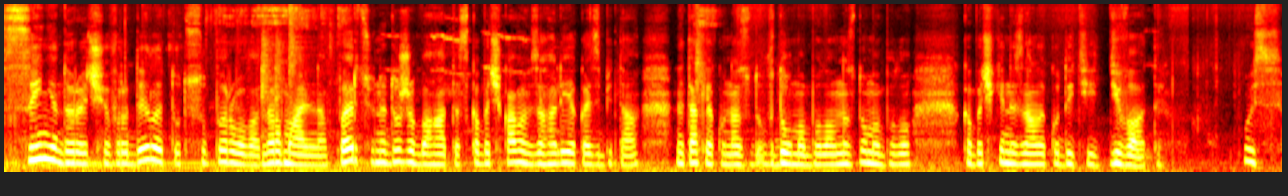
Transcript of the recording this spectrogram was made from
Сині, до речі, вродили тут суперова, нормальна. Перцю не дуже багато. З кабачками взагалі якась біда. Не так, як у нас вдома було. У нас вдома було кабачки, не знали, куди ті дівати. Ось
